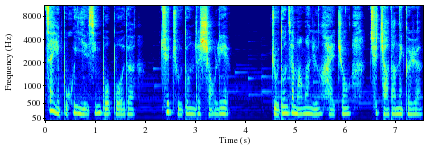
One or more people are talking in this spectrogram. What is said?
再也不会野心勃勃的去主动的狩猎，主动在茫茫人海中去找到那个人。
